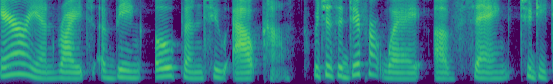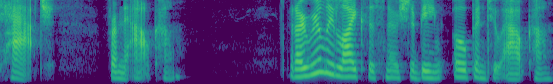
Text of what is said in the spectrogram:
Arrien writes of being open to outcome, which is a different way of saying to detach from the outcome. But I really like this notion of being open to outcome.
